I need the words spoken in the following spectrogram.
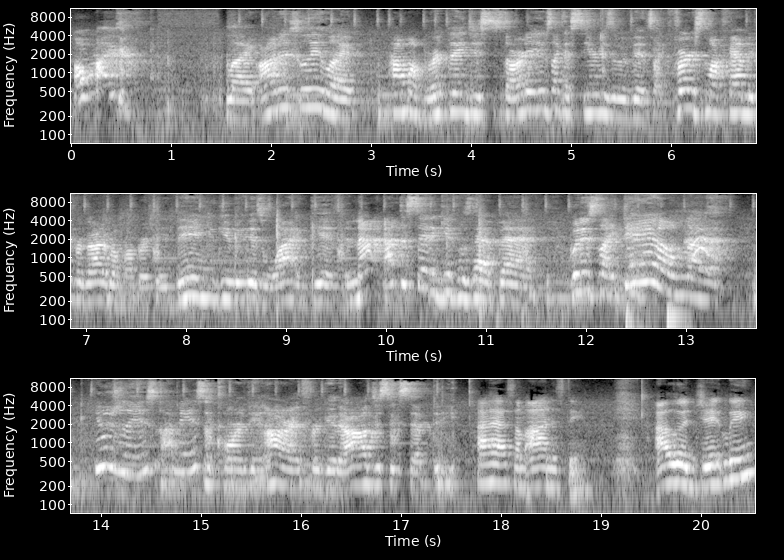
Oh my god. Like honestly, like how my birthday just started. It was like a series of events. Like first, my family forgot about my birthday. Then you give me this wide gift, and not not to say the gift was that bad, but it's like damn, like usually it's. I mean, it's a quarantine. All right, forget it. I'll just accept it. I had some honesty. I legitly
